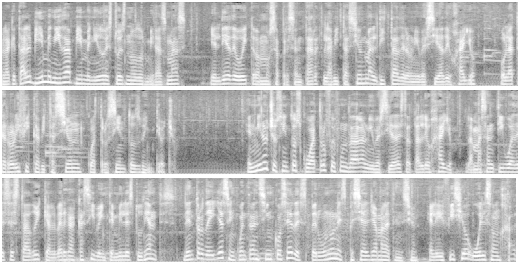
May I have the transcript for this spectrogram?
Hola, ¿qué tal? Bienvenida, bienvenido, esto es No Dormirás Más y el día de hoy te vamos a presentar La habitación maldita de la Universidad de Ohio o la terrorífica habitación 428. En 1804 fue fundada la Universidad Estatal de Ohio, la más antigua de ese estado y que alberga casi 20.000 estudiantes. Dentro de ella se encuentran cinco sedes, pero uno en especial llama la atención, el edificio Wilson Hall,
